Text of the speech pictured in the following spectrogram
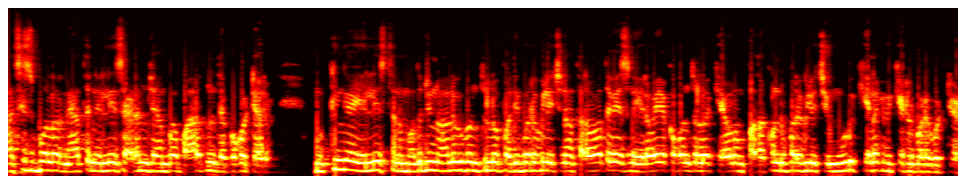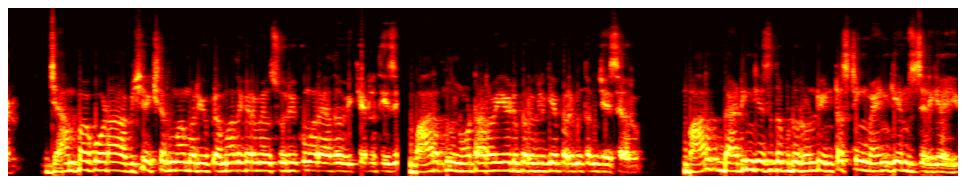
Aussies bowler Nathan Ellis Adam Zampa భారత్ను దెబ్బకొట్టారు. ముఖ్యంగా ఎల్లీస్ తన మొదటి నాలుగు బంతుల్లో పది పరుగులు ఇచ్చిన తర్వాత వేసిన ఇరవై ఒక్క బంతుల్లో కేవలం పదకొండు పరుగులు ఇచ్చి మూడు కీలక వికెట్లు పడగొట్టాడు. జాంపా కూడా అభిషేక్ శర్మ మరియు ప్రమాదకరమైన సూర్యకుమార్ యాదవ్ వికెట్లు తీసి భారత్ను నూట అరవై ఏడు పరుగులకే పరిమితం చేశారు. భారత్ బ్యాటింగ్ చేసేటప్పుడు రెండు ఇంట్రెస్టింగ్ మైండ్ గేమ్స్ జరిగాయి.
